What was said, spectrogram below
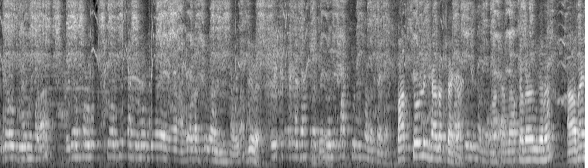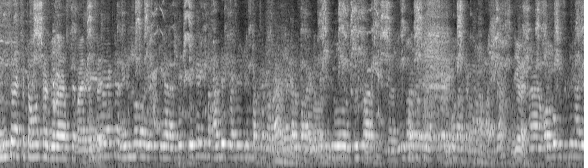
এটাও ডিএনএ করা। এটা সর্বোচ্চ তিন মাসের মধ্যে অর্ডার চলে আসবে ইনশাআল্লাহ। জি ভাই। এই পেয়ারটার দাম চাচ্ছি হলো পাঁচচল্লিশ হাজার টাকা। পাঁচচল্লিশ হাজার টাকা। পাঁচচল্লিশ হাজার টাকা। মার্শাল্লাহ অসাধারণ আর ভাই নিচেও একটা চমৎকার জোড়া আসছে বাইরে কাছে একটা পেয়ার আছে। এটা কিন্তু হান্ড্রেড পার্সেন্ট ডিম বাচ্চা করা এগারো করা এটা কিন্তু দুইবার দুইবার ডিম বাচ্চা করা পাখিটা জি ভাই। অল্প কিছুদিন আগে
